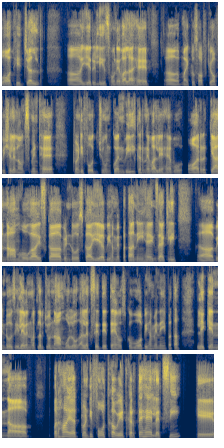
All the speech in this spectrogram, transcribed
बहुत ही जल्द ये रिलीज़ होने वाला है। माइक्रोसॉफ्ट की ऑफिशियल अनाउंसमेंट है। ट्वेंटी फोर्थ जून को अनवील करने वाले हैं वो। और क्या नाम होगा इसका विंडोज़ का ये अभी हमें पता नहीं है एग्जैक्टली विंडोज़ 11 मतलब जो नाम वो लोग अलग से देते हैं उसको वो अभी हमें नहीं पता। लेकिन uh, पर हाँ यार ट्वेंटी फोर्थ का वेट करते हैं। लेट्स सी कि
